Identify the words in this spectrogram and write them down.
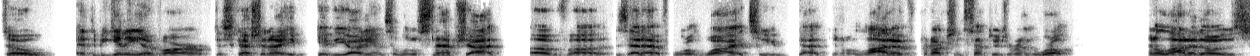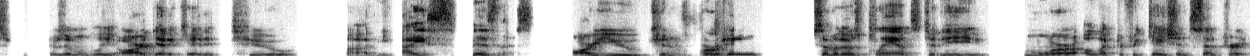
So at the beginning of our discussion, I gave the audience a little snapshot of uh, ZF worldwide. So you've got you know a lot of production centers around the world, and a lot of those presumably are dedicated to uh, the ICE business. Are you converting some of those plants to the more electrification centric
